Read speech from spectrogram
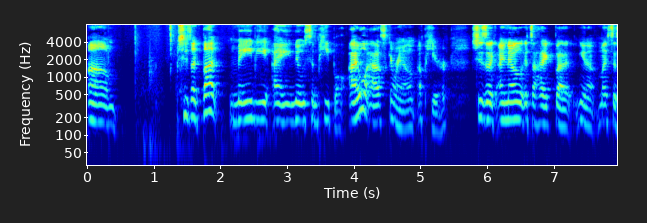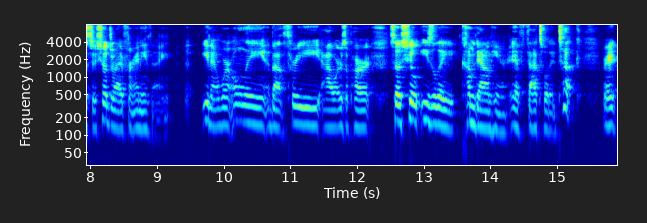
Um, she's like, but maybe I know some people. I will ask around up here. She's like, I know it's a hike, but, you know, my sister, she'll drive for anything. You know, we're only about three hours apart. So she'll easily come down here if that's what it took right?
